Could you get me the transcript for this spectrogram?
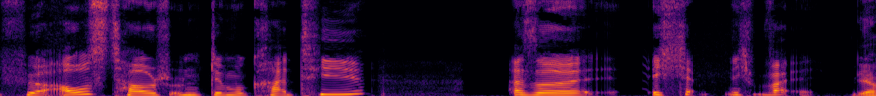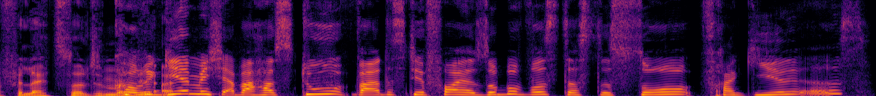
für Austausch und Demokratie. Also ich, ich ja, vielleicht sollte man korrigier mich, aber hast du, war das dir vorher so bewusst, dass das so fragil ist?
